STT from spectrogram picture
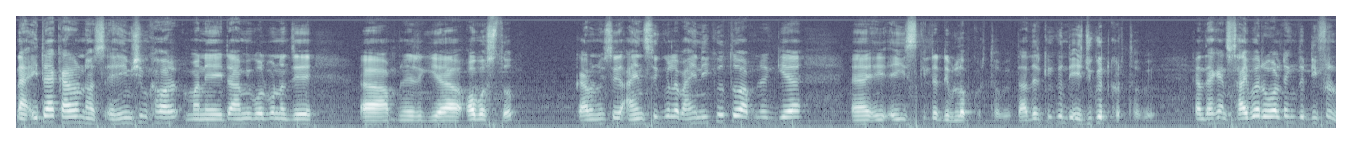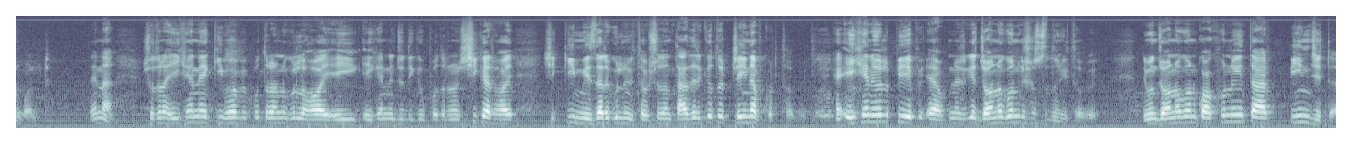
না, এটা কারণ হচ্ছে, হিমশিম খাওয়ার মানে এটা আমি বলব না যে আপনার গিয়া অবাস্তব। কারণ হচ্ছে আইন শৃঙ্খলা বাহিনীকেও তো আপনার গিয়া এই- স্কিলটা ডেভেলপ করতে হবে। তাদেরকে কিন্তু এডুকেট করতে হবে। কারণ দেখেন সাইবার ওয়ার্ল্ডটা কিন্তু ডিফারেন্ট ওয়ার্ল্ড তাই না? সুতরাং এইখানে কীভাবে প্রতারণাগুলো হয়, এই, এইখানে যদি কেউ প্রতারণার শিকার হয়, সে কী মেজারগুলো নিতে হবে? সুতরাং তাদেরকেও তো ট্রেন আপ করতে হবে। হ্যাঁ এইখানে হলো আপনাদেরকে জনগণকে সচেতন হতে হবে। যেমন জনগণ কখনোই তার পিন যেটা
